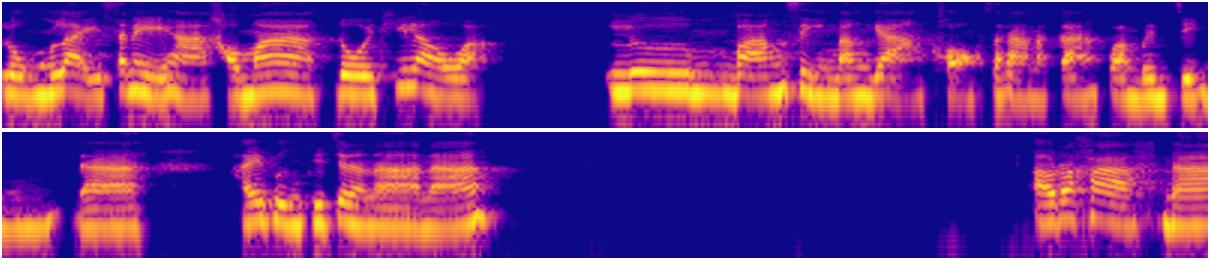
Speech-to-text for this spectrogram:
หลงไหลเสน่หาเขามาก โดยที่เราอะลืมบางสิ่งบางอย่างของสถานการณ์ความเป็นจริงนะให้พึงพิจารณานะ เอาละค่ะนะ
